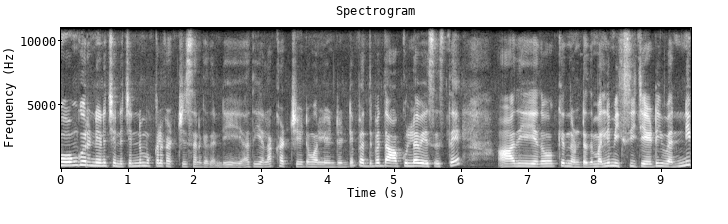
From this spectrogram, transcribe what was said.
గోంగూర నేను చిన్న చిన్న ముక్కలు కట్ చేశాను కదండి. అది ఎలా కట్ చేయడం వల్ల ఏంటంటే పెద్ద పెద్ద ఆకుల్లో వేసేస్తే అది ఏదో కింద ఉంటుంది. మళ్ళీ మిక్సీ చేయడం ఇవన్నీ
